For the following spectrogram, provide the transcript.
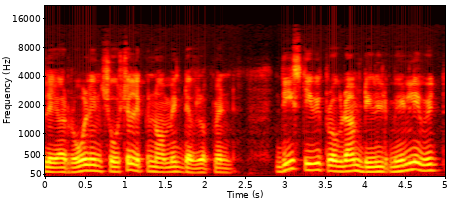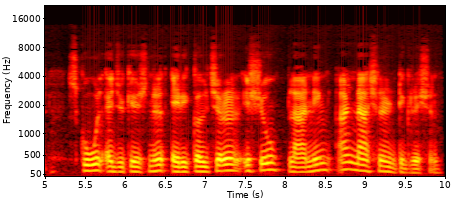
play a role in social economic development. These TV programs dealt mainly with school educational, agricultural issue, planning, and national integration.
